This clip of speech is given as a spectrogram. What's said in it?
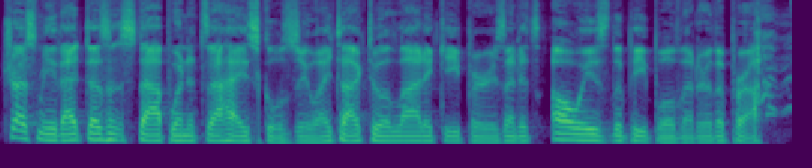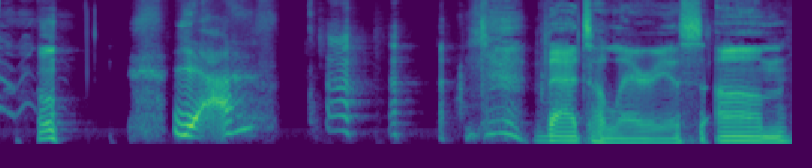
Trust me, that doesn't stop when it's a high school zoo. I talk to a lot of keepers, and it's always the people that are the problem. yeah. That's hilarious. Um,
